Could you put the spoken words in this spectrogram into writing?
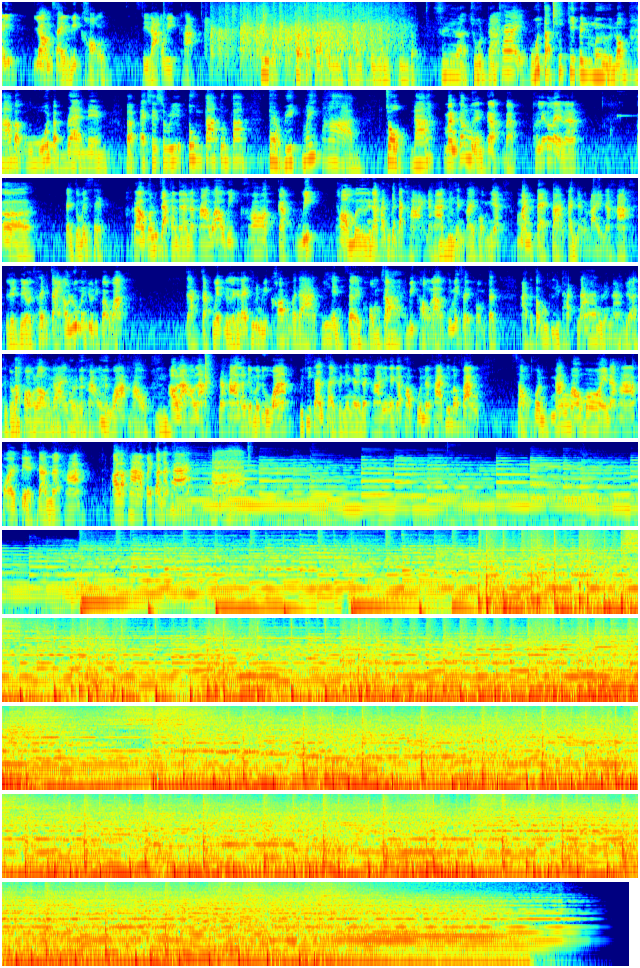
ยอมใส่วิกของศิระวิกค่ะคือประสบการณ์เองเนี่ยคือบางคนลงทุนกับเสื้อชุดนะใช่อุ้ยตัดชุดทีเป็นหมื่นรองเท้าแบบโอ้ยแบบแบรนด์เนม แบบอ็อกเซสซอรีตุ้มตามตุ้มตาม แต่วิกไม่ผ่านจบนะ มันก็เหมือนกับแบบเขาเรียกว่าอะไรนะ เอ่อแต่งตัวไม่เสร็จ เราก็รู้จักกันไปแล้วนะคะ ว่าวิกครอบกับวิกทอมือนะคะที่เป็นตะข่ายนะคะอือฮึที่เห็นลายผมเนี่ยมันแตกต่างกันอย่างไรนะคะหรือเดี๋ยวให้พี่จ่ายเอารูปมาให้ดูดีกว่าว่า จากจากเว็บหรืออะไรก็ได้ที่เป็นวิกครอบธรรมดาที่เห็นเสยผมกับวิกของเราที่ไม่เสยผมแต่ อาจจะต้องรีทัชหน้าหน่อยนะ เดี๋ยวอาจจะโดนฟ้องร้องได้โดนหาว่าไปว่าเขาอืมเอาล่ะเอาล่ะนะคะ แล้วเดี๋ยวมาดูว่าวิธีการใส่เป็นยังไงนะคะ ยังไงก็ขอบคุณนะคะ ที่มาฟังสองคนนั่งเมาส์มอยนะคะ ปล่อยเปรตกันนะคะ เอาละค่ะไปก่อนนะคะค่ะ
